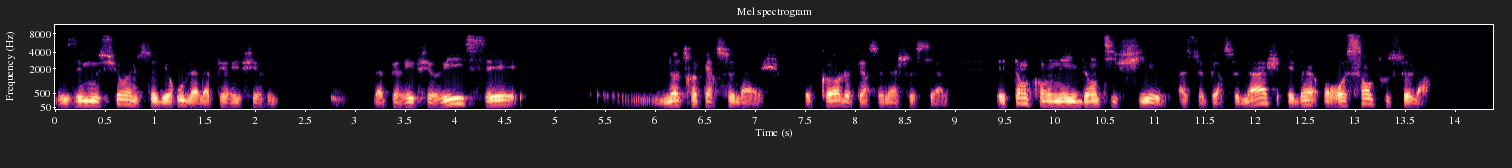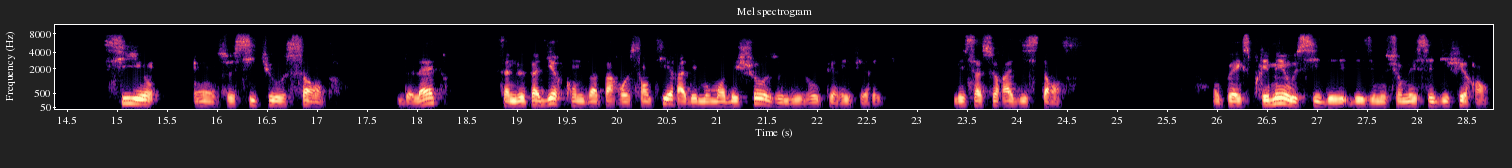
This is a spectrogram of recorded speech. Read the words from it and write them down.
Les émotions, elles se déroulent à la périphérie. La périphérie, c'est notre personnage, le corps, le personnage social. Et tant qu'on est identifié à ce personnage, eh bien, on ressent tout cela. Si on se situe au centre de l'être, ça ne veut pas dire qu'on ne va pas ressentir à des moments des choses au niveau périphérique mais ça sera à distance. On peut exprimer aussi des, émotions, mais c'est différent.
